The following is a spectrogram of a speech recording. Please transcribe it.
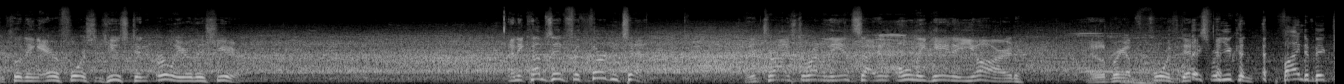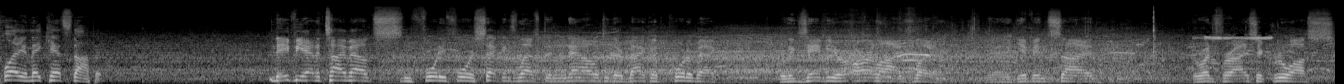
including Air Force in Houston earlier this year. And he comes in for third and 10. And he tries to run to the inside. He'll only gain a yard. And it'll bring up fourth down. Place where you can find a big play and they can't stop it. Navy had a timeout and 44 seconds left, and now to their backup quarterback with Xavier Arline playing. And give inside. The run for Isaac Ruoss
